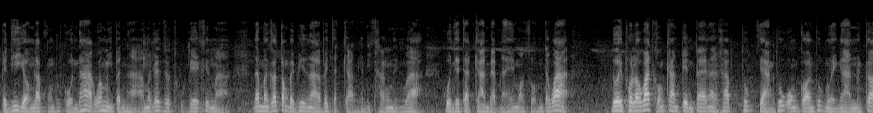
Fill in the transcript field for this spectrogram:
เป็นที่ยอมรับของทุกคนถ้าหากว่ามีปัญหามันก็จะถูกเรียกขึ้นมา แล้วมันก็ต้องไปพิจารณาไปจัดการกันอีกครั้งหนึ่งว่า ควรจะจัดการแบบไหนให้เหมาะสม แต่ว่าโดยพลวัตของการเปลี่ยนแปลงนะครับทุกอย่างทุกองค์กรทุกหน่วยงานมันก็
